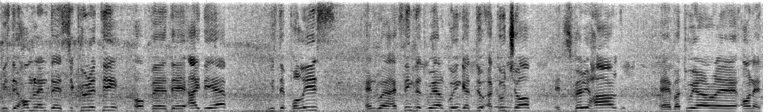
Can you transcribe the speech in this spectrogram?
with the Homeland uh, Security of the IDF, with the police. And uh, I think that we are doing a, do a good job. It's very hard, uh, but we are uh, on it.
